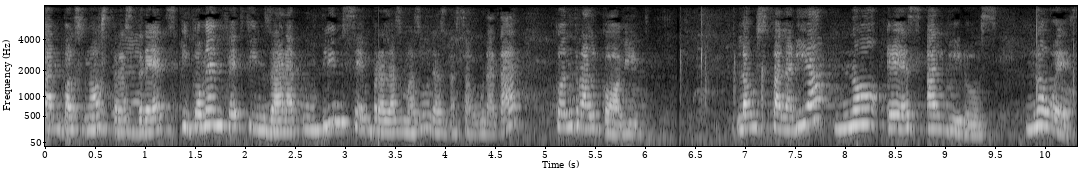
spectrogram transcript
Lluitant pels nostres drets i com hem fet fins ara, complint sempre les mesures de seguretat contra el Covid. L'hostaleria no és el virus, no ho és.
